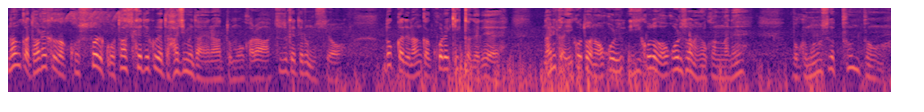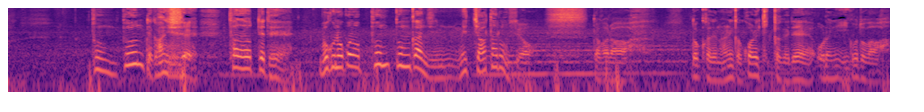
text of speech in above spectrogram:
なんか誰かがこっそりこう助けてくれて始めたんやなと思うから続けてるんですよ。どっかでなんかこれきっかけで何かいいことが起こりいいことが起こりそうな予感がね僕ものすごいプンプンプンプンって感じで漂ってて僕のこのプンプン感じにめっちゃ当たるんですよ。だからどっかで何かこれきっかけで俺にいいことが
